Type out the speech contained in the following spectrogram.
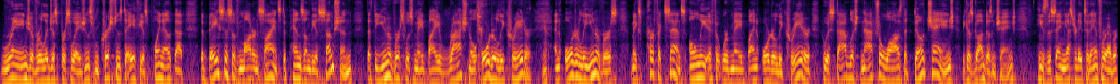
range of religious persuasions, from Christians to atheists, point out that the basis of modern science depends on the assumption that the universe was made by a rational, orderly creator. An orderly universe makes perfect sense only if it were made by an orderly creator who established natural laws that don't change because God doesn't change. He's the same yesterday, today, and forever.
